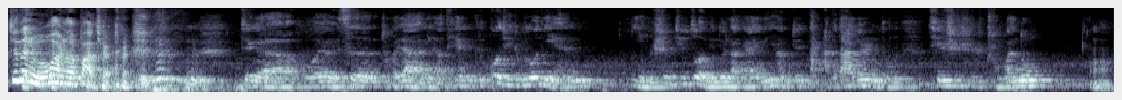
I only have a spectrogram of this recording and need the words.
真的是文化上的霸权。这个我有一次回家聊天，就过去这么多年，影视剧作品对老家影响最大的，大家都认同，其实是《闯关东》。啊，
